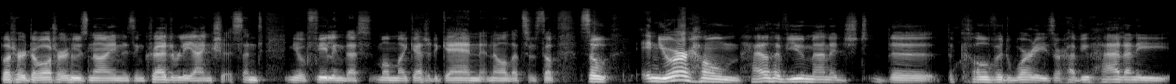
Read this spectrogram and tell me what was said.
But her daughter, who's nine, is incredibly anxious and, you know, feeling that mum might get it again and all that sort of stuff. So, in your home, how have you managed the the COVID worries, or have you had any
